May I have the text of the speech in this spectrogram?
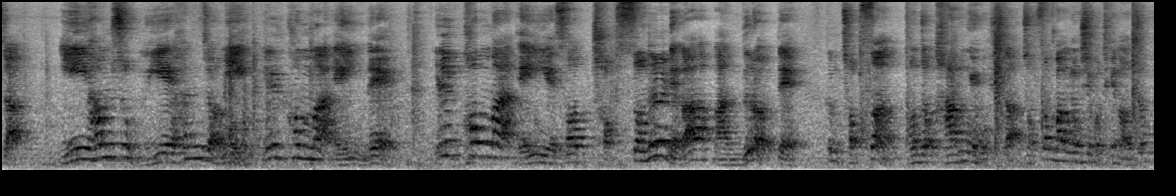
자, 이 함수 위의 한 점이 1,a인데 1,a에서 접선을 내가 만들었대. 그럼 접선 먼저 가공해 봅시다. 접선 방정식 어떻게 나오죠?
